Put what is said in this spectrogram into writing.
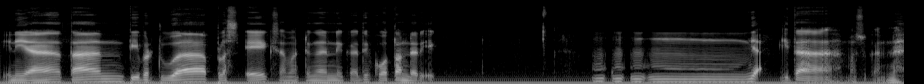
Ini ya tan pi per 2 plus x sama dengan negatif kotan dari x ya kita masukkan. Nah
